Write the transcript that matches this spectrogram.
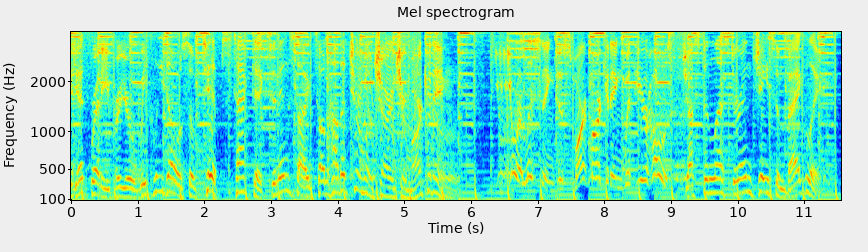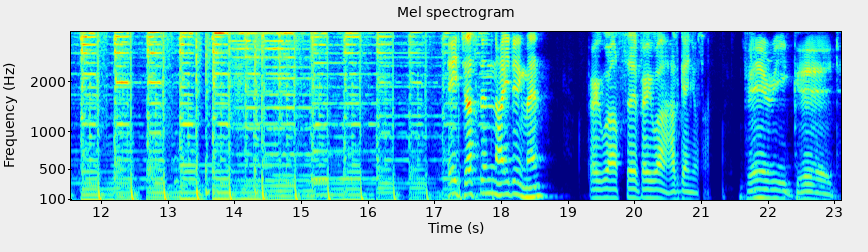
Get ready for your weekly dose of tips, tactics, and insights on how to turbocharge your marketing. You are listening to Smart Marketing with your hosts, Justin Lester and Jason Bagley. Hey Justin, how you doing, man? Very well, sir. Very well. How's it going, Jason? Very good.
